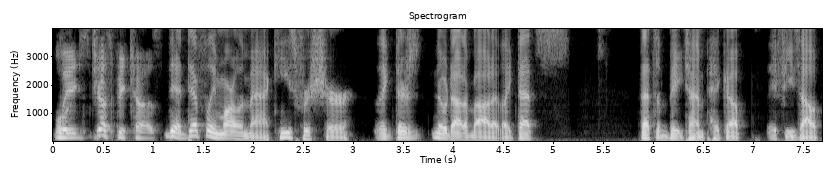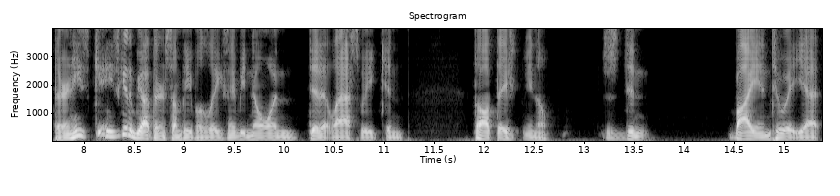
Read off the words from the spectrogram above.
Well- leagues just because? Yeah, definitely Marlon Mack. He's for sure. Like there's no doubt about it. Like that's that's a big time pickup if he's out there, and he's he's going to be out there in some people's leagues. Maybe no one did it last week and thought they you know just didn't buy into it yet.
